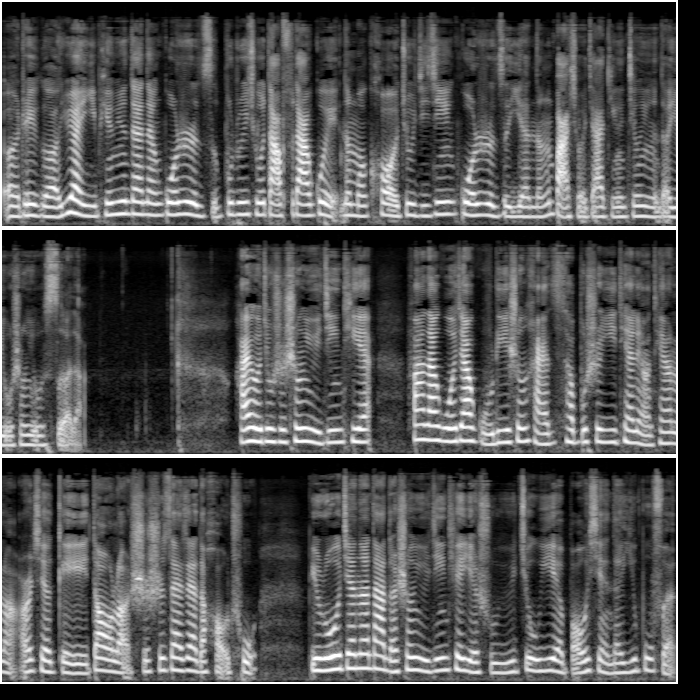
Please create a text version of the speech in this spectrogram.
呃这个愿意平平淡淡过日子，不追求大富大贵，那么靠救济金过日子也能把小家庭经营的有声有色的。还有就是生育津贴。发达国家鼓励生孩子，它不是一天两天了，而且给到了实实在在的好处。比如加拿大的生育津贴也属于就业保险的一部分，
